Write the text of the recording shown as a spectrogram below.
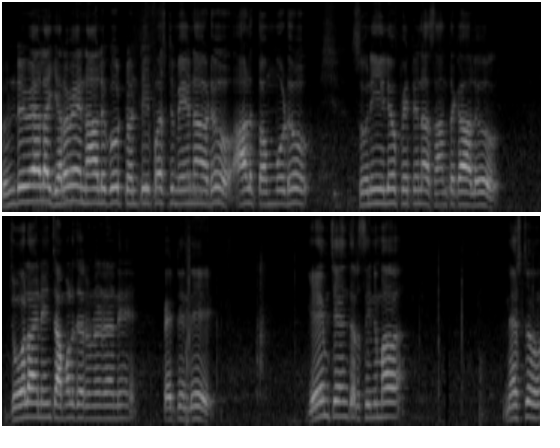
రెండు వేల ఇరవై నాలుగు ట్వంటీ ఫస్ట్ మే నాడు వాళ్ళ తమ్ముడు సునీలు పెట్టిన సంతకాలు జూలై నుంచి అమలు జరుగునని పెట్టింది. గేమ్ చేంజర్ సినిమా నెక్స్ట్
